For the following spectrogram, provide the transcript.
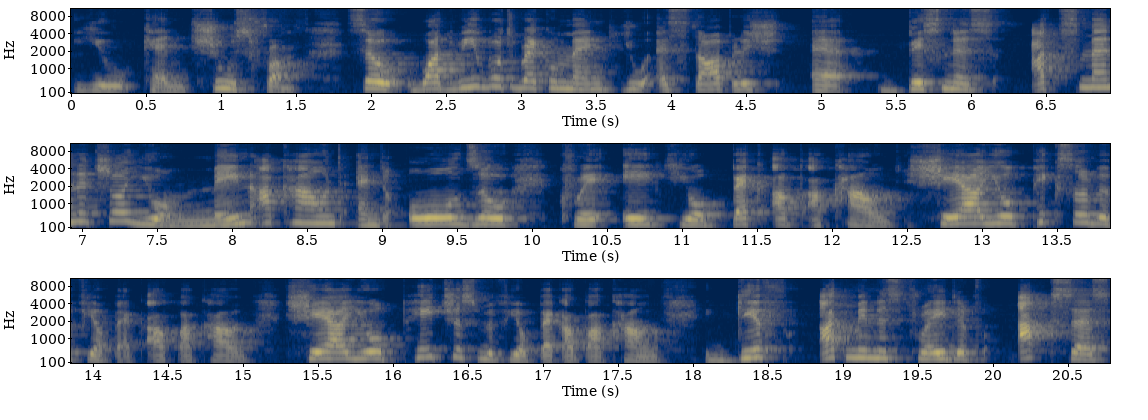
you can choose from so what we would recommend you establish a business ads manager your main account and also create your backup account. Share your pixel with your backup account. Share your pages with your backup account. Give administrative access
